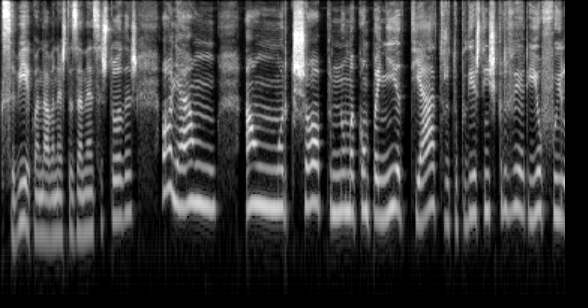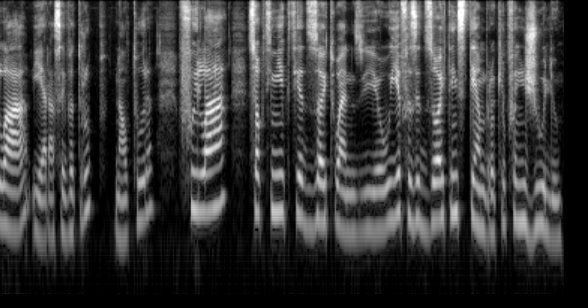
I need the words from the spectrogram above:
que sabia quando andava nestas andanças todas, olha, há um, há um workshop numa companhia de teatro, tu podias te inscrever. E eu fui lá, e era a Seiva Trupe, na altura, fui lá, só que tinha que ter 18 anos, e eu ia fazer 18 em setembro, aquilo foi em julho.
